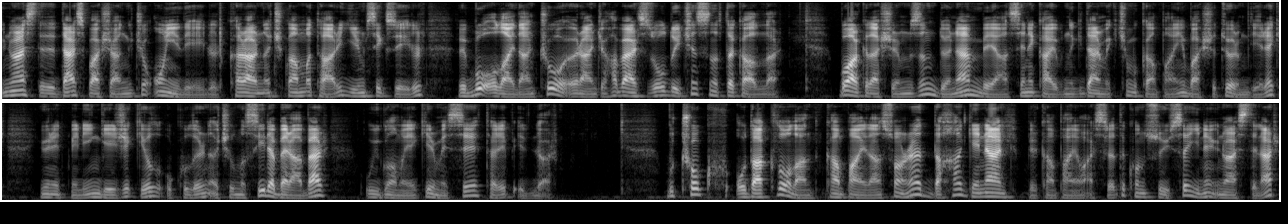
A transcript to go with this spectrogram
üniversitede ders başlangıcı 17 Eylül, kararın açıklanma tarihi 28 Eylül ve bu olaydan çoğu öğrenci habersiz olduğu için sınıfta kaldılar. Bu arkadaşlarımızın dönem veya sene kaybını gidermek için bu kampanyayı başlatıyorum diyerek yönetmeliğin gelecek yıl okulların açılmasıyla beraber uygulamaya girmesi talep ediliyor. Bu çok odaklı olan kampanyadan sonra daha genel bir kampanya var sırada. Konusu ise yine üniversiteler.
